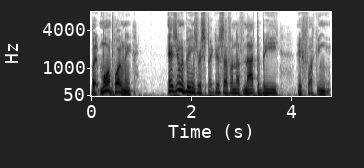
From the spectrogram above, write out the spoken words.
But more importantly, as human beings, respect yourself enough not to be a fucking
